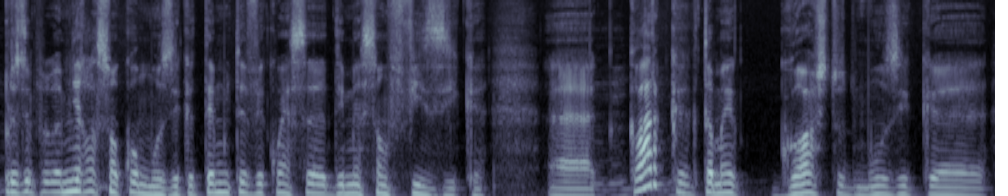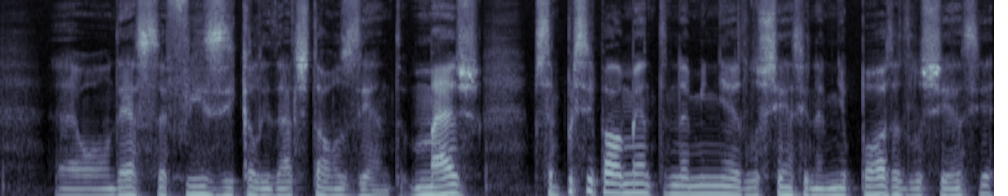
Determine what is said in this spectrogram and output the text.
por exemplo, a minha relação com a música tem muito a ver com essa dimensão física. Ah, claro que também gosto de música ah, onde essa fisicalidade está ausente, mas principalmente na minha adolescência, na minha pós-adolescência,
